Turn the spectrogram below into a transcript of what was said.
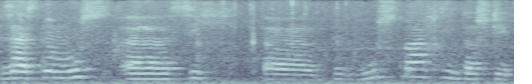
Das heißt, man muss äh, sich äh, bewusst machen, da steht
